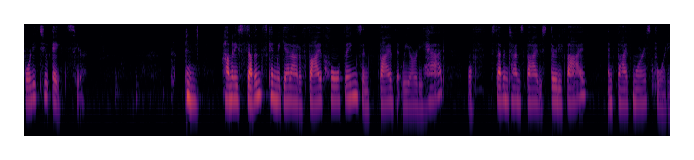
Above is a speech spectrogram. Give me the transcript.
42 eighths here. How many sevenths can we get out of 5 whole things and 5 that we already had? Well, 7 times 5 is 35, and 5 more is 40.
